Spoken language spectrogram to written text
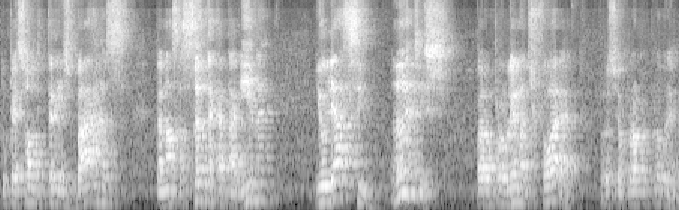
do pessoal de Três Barras, da nossa Santa Catarina, e olhassem antes para o problema de fora, para o seu próprio problema.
